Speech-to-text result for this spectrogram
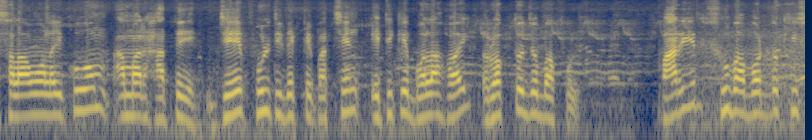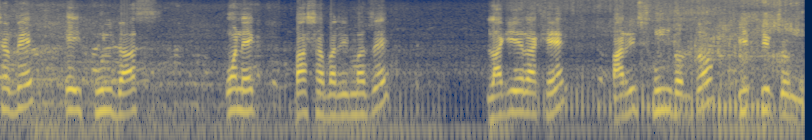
আসসালামু আলাইকুম। আমার হাতে যে ফুলটি দেখতে পাচ্ছেন, এটিকে বলা হয় রক্তজবা ফুল। বাড়ির শুভাবর্ধক হিসাবে এই ফুল গাছ অনেক বাসা বাড়ির মাঝে লাগিয়ে রাখে বাড়ির সৌন্দর্য বৃদ্ধির জন্য।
